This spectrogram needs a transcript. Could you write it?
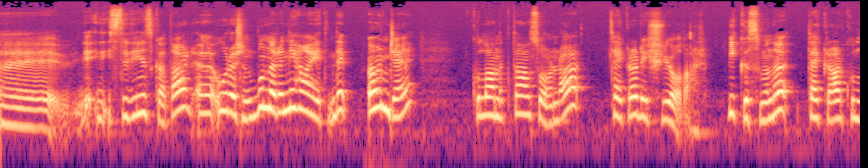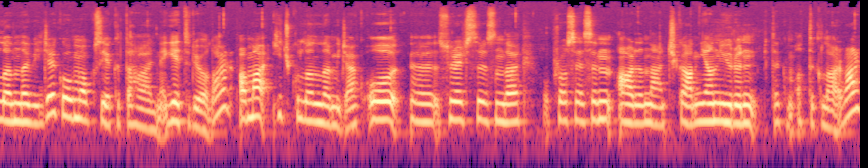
E, istediğiniz kadar e, uğraşın. Bunları nihayetinde önce kullandıktan sonra tekrar işliyorlar. Bir kısmını tekrar kullanılabilecek o MOX yakıtı haline getiriyorlar. Ama hiç kullanılamayacak. O e, süreç sırasında o prosesin ardından çıkan yan ürün bir takım atıklar var.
